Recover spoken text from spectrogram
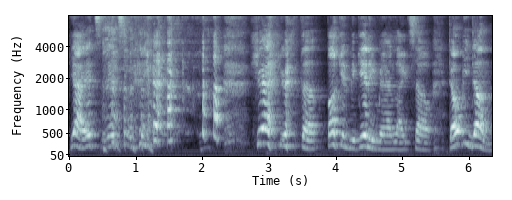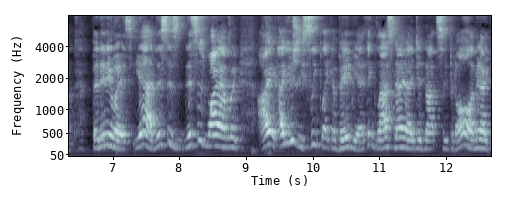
Yeah it's it's yeah, you're at the fucking beginning, man. Like, so don't be dumb. But anyways, yeah, this is this is why I was like, I, I usually sleep like a baby. I think last night I did not sleep at all. I mean, I,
